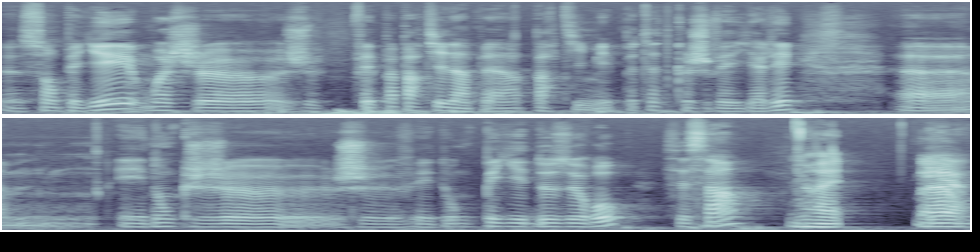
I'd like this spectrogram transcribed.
euh, sans payer. Moi, je ne fais pas partie d'un parti, mais peut-être que je vais y aller. Euh, et donc, je, je, vais donc payer 2 euros, c'est ça? Ouais. Bah,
